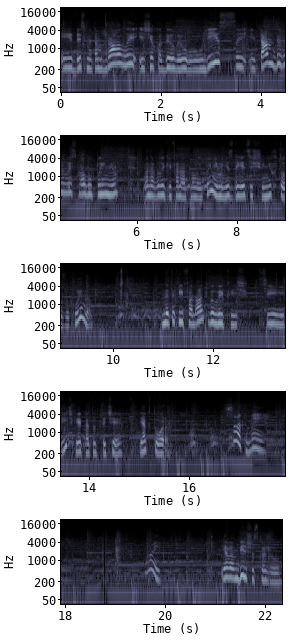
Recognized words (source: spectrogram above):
і десь ми там грали, і ще ходили у ліс, і там дивились малу пиню. Вона великий фанат малої пині. Мені здається, що ніхто з Уклина не такий фанат великий цієї річки, яка тут тече, як Тора. Що ти моя? Ой. Я вам більше скажу,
